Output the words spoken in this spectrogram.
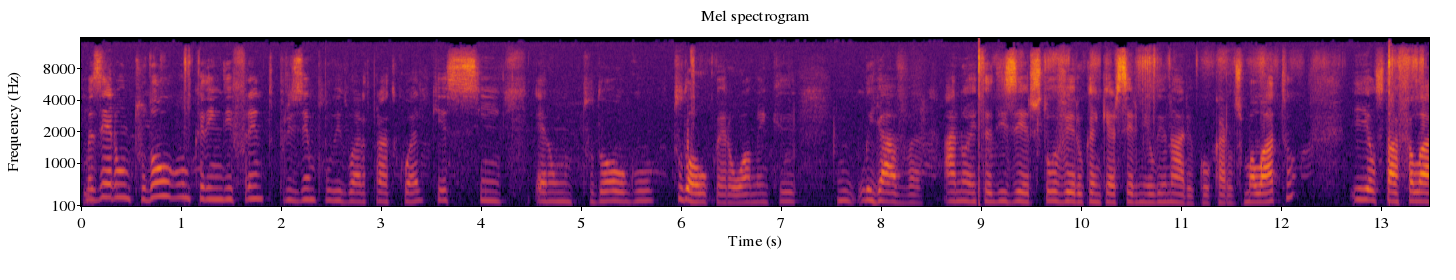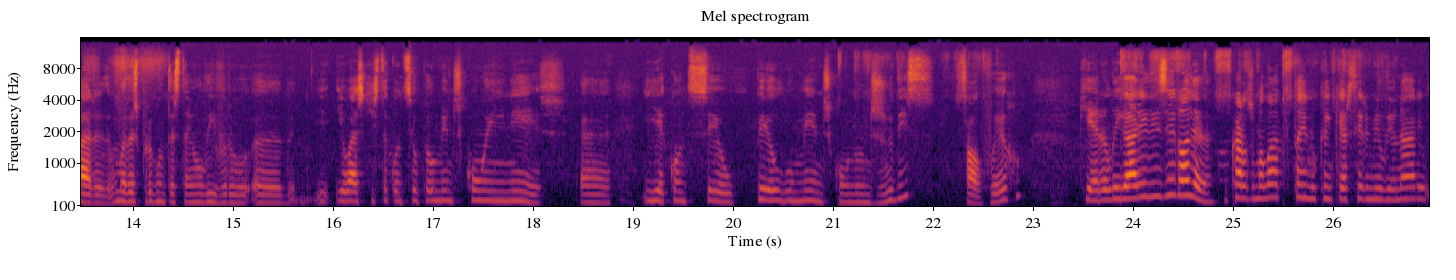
mas era um tudólogo um bocadinho diferente, por exemplo, o Eduardo Prato Coelho, que esse sim era um tudólogo, tudólogo, era o homem que ligava à noite a dizer estou a ver o Quem Quer Ser Milionário com o Carlos Malato, e ele está a falar, uma das perguntas tem um livro, uh, eu acho que isto aconteceu pelo menos com a Inês, uh, e aconteceu pelo menos com o Nuno Judice, salvo erro, que era ligar e dizer, olha, o Carlos Malato tem no Quem Quer Ser Milionário,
